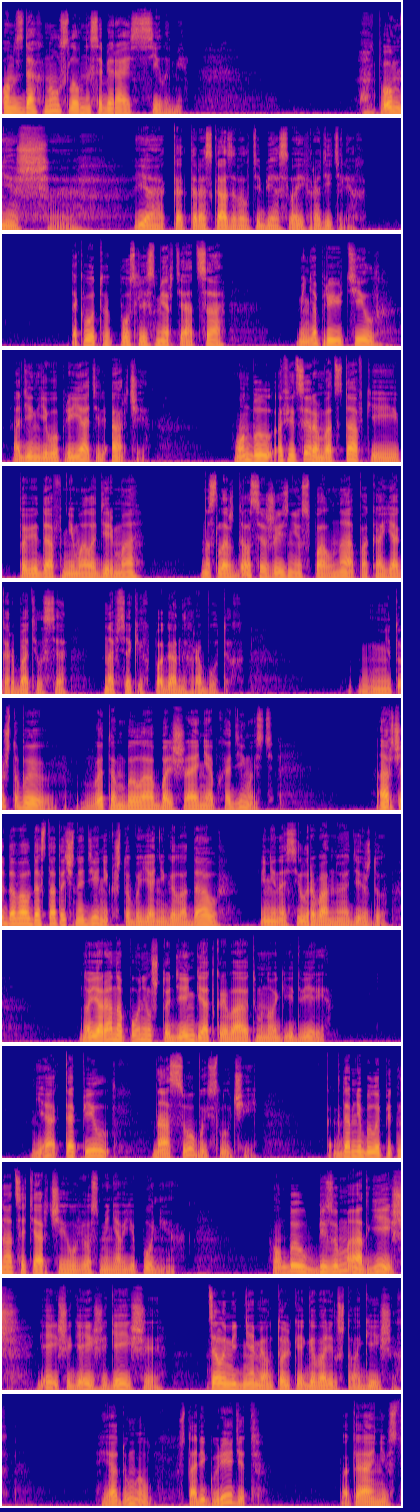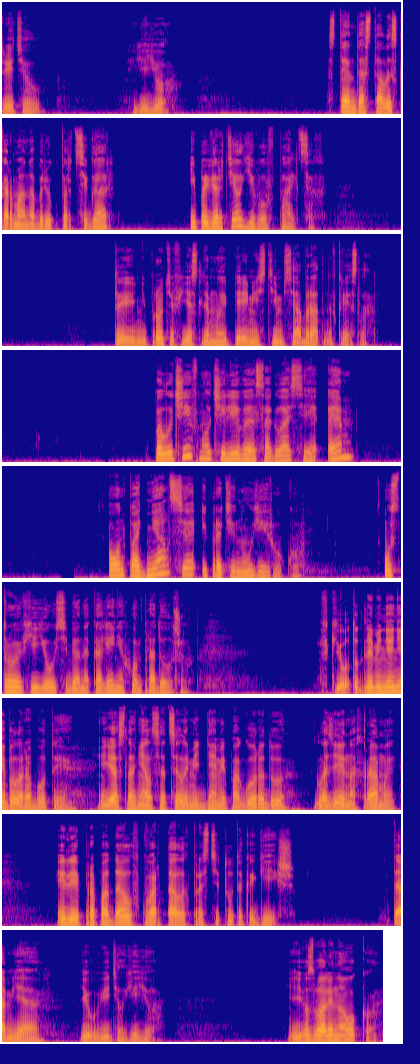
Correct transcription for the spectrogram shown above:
Он вздохнул, словно собираясь силами. «Помнишь, э, я как-то рассказывал тебе о своих родителях? Так вот, после смерти отца меня приютил один его приятель, Арчи. Он был офицером в отставке и, повидав немало дерьма, наслаждался жизнью сполна, пока я горбатился на всяких поганых работах. Не то чтобы в этом была большая необходимость. Арчи давал достаточно денег, чтобы я не голодал и не носил рваную одежду. Но я рано понял, что деньги открывают многие двери. Я копил на особый случай. Когда мне было 15, Арчи увез меня в Японию. Он был без ума от гейш. Гейши, гейши, гейши. Целыми днями он только и говорил, что о гейшах. Я думал, старик бредит, пока не встретил ее. Стэн достал из кармана брюк портсигар и повертел его в пальцах. «Ты не против, если мы переместимся обратно в кресло?» Получив молчаливое согласие М, он поднялся и протянул ей руку. Устроив ее у себя на коленях, он продолжил. «В Киото для меня не было работы. Я слонялся целыми днями по городу, глазея на храмы, или пропадал в кварталах проституток и гейш. Там я и увидел ее. Ее звали Наоко.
